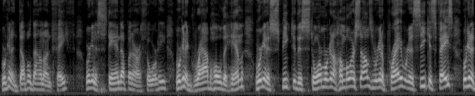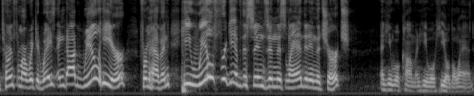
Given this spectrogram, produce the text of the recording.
We're going to double down on faith. We're going to stand up in our authority. We're going to grab hold of him. We're going to speak to this storm. We're going to humble ourselves. We're going to pray. We're going to seek his face. We're going to turn from our wicked ways. And God will hear from heaven. He will forgive the sins in this land and in the church, and He will come and He will heal the land.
